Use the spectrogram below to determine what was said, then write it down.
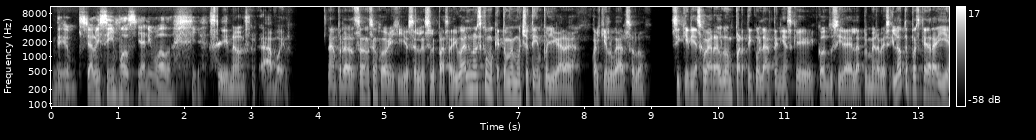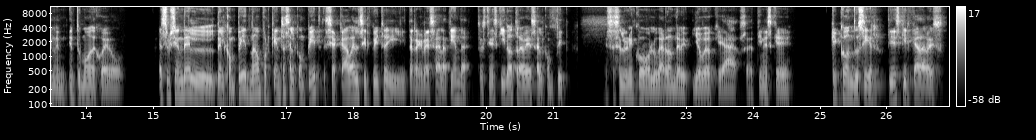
Digo, pues ya lo hicimos, ya ni modo. sí, no. Ah, bueno. Ah, pero son, son juegos viejillos, se le, se le pasa. Igual no es como que tome mucho tiempo llegar a cualquier lugar, solo si querías jugar algo en particular, tenías que conducir a él la primera vez y luego te puedes quedar ahí en, tu modo de juego. excepción del, del compete, ¿no? Porque entras al compete, se acaba el circuito y te regresa a la tienda. Entonces tienes que ir otra vez al compete. Ese es el único lugar donde yo veo que, ah, o sea, tienes que, conducir, tienes que ir cada vez.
